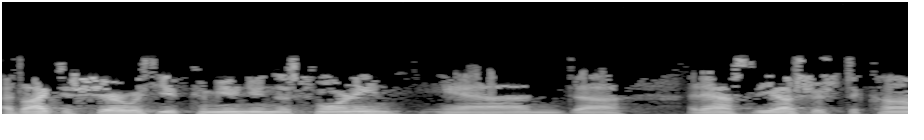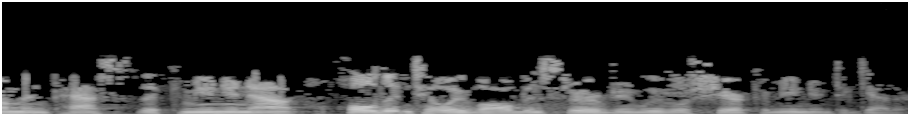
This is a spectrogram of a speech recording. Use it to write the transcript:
I'd like to share with you communion this morning, and uh, I'd ask the ushers to come and pass the communion out. Hold it until we've all been served, and we will share communion together.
